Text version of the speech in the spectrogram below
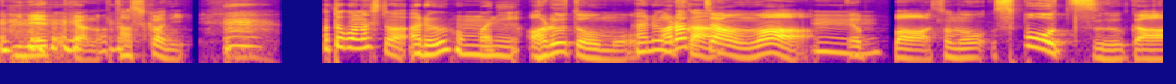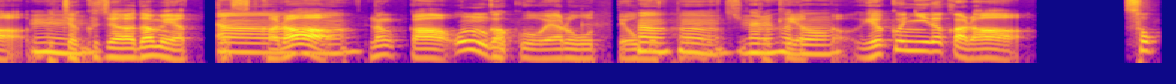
いねってやな確かに。男の人はある？ほんまに。あると思う。あらちゃんはうん。やっぱそのスポーツがめちゃくちゃダメやったから、あなんか音楽をやろうって思ったのがきっかけやった、うん逆にだからそっ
